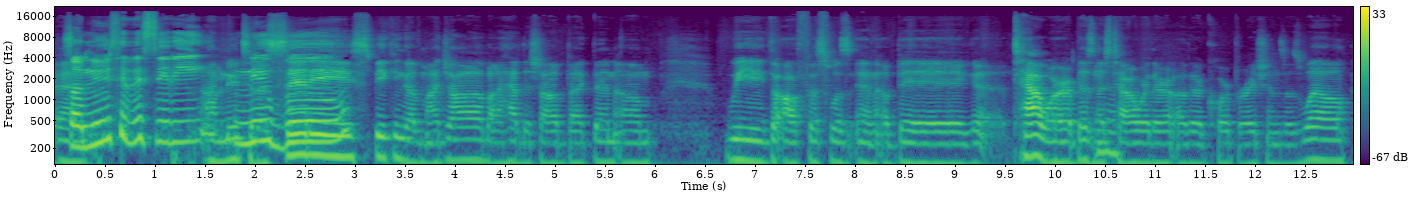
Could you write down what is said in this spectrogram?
And So new to the city. I'm new to new the boo. city. Speaking of my job, I had the job back then. Um, we the office was in a big uh, tower, a business Mm-hmm. tower. There are other corporations as well,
